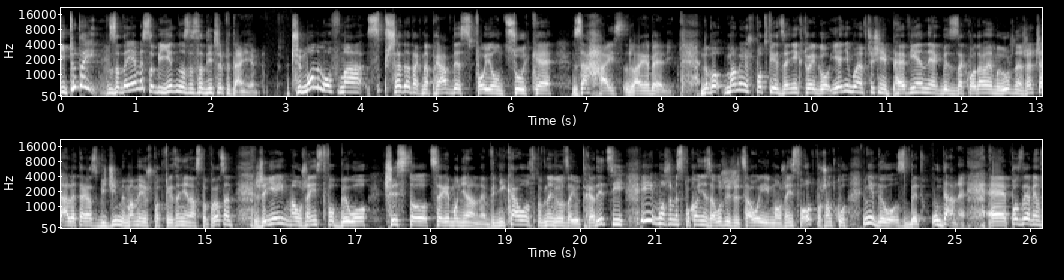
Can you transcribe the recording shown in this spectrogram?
I tutaj zadajemy sobie jedno zasadnicze pytanie. Czy Mon Mothma sprzeda tak naprawdę swoją córkę za hajs dla rebelii? No bo mamy już potwierdzenie, którego ja nie byłem wcześniej pewien, jakby zakładałem różne rzeczy, ale teraz widzimy, mamy już potwierdzenie na 100%, że jej małżeństwo było czysto ceremonialne. Wynikało z pewnego rodzaju tradycji i możemy spokojnie założyć, że całe jej małżeństwo od początku nie było zbyt udane. E, pozdrawiam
